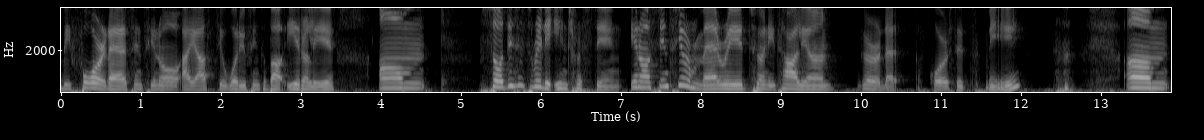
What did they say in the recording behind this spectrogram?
before that, since you know I asked you what do you think about Italy, um, so this is really interesting. You know, since you're married to an Italian girl, that of course it's me. um,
